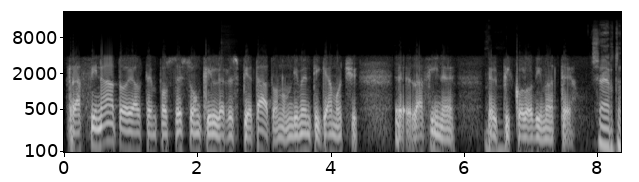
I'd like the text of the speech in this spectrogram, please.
raffinato e al tempo stesso un killer spietato. Non dimentichiamoci eh, la fine del piccolo Di Matteo. Certo.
